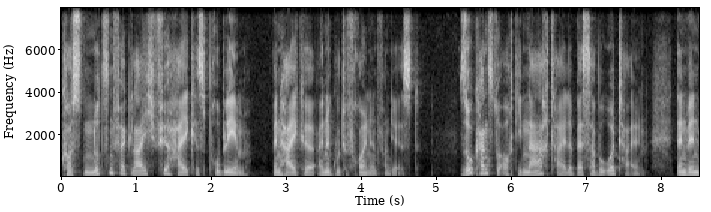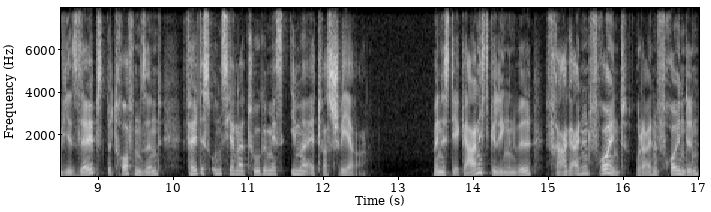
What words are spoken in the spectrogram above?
Kosten-Nutzen-Vergleich für Heikes Problem, wenn Heike eine gute Freundin von dir ist. So kannst du auch die Nachteile besser beurteilen, denn wenn wir selbst betroffen sind, fällt es uns ja naturgemäß immer etwas schwerer. Wenn es dir gar nicht gelingen will, frage einen Freund oder eine Freundin,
